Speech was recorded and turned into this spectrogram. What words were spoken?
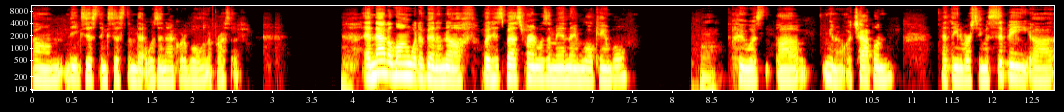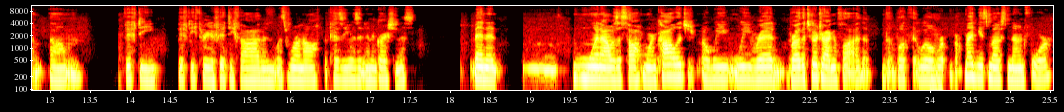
um, the existing system that was inequitable and oppressive hmm. and that alone would have been enough but his best friend was a man named will campbell who was uh, you know a chaplain at the university of mississippi uh, um, 50 53 to 55 and was run off because he was an integrationist and it when I was a sophomore in college, uh, we we read Brother to a Dragonfly, the, the book that Will mm-hmm. maybe is most known for.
